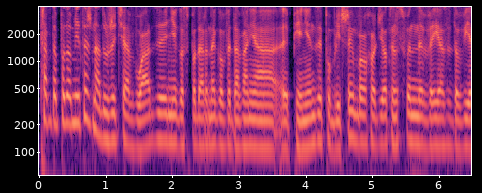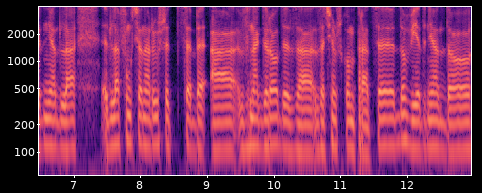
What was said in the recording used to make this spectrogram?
prawdopodobnie też nadużycia władzy, niegospodarnego wydawania e, pieniędzy publicznych, bo chodzi o ten słynny wyjazd do Wiednia dla, dla funkcjonariuszy CBA w nagrodę za, za ciężką pracę do Wiednia, do,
